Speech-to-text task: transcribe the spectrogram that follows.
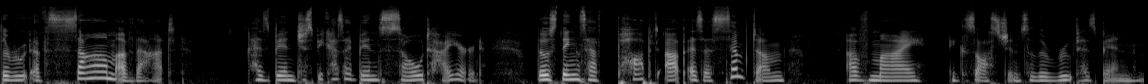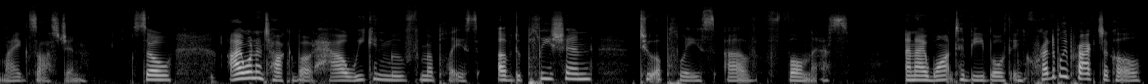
the root of some of that has been just because I've been so tired. Those things have popped up as a symptom of my exhaustion. So the root has been my exhaustion. So I want to talk about how we can move from a place of depletion to a place of fullness. And I want to be both incredibly practical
